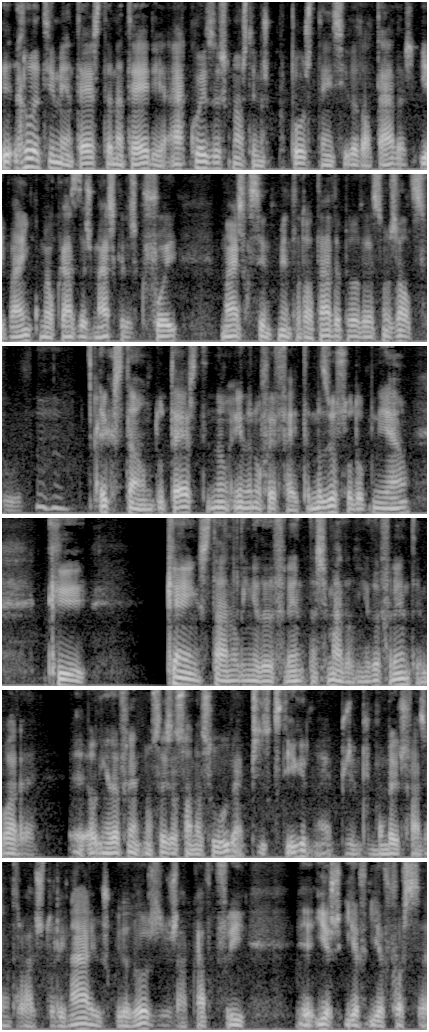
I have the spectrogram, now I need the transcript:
Eh, relativamente a esta matéria, há coisas que nós temos proposto, têm sido adotadas, e bem, como é o caso das máscaras, que foi mais recentemente adotada pela Direção-Geral de Saúde. Uhum. A questão do teste não, ainda não foi feita, mas eu sou da opinião que quem está na linha da frente, na chamada linha da frente, embora a linha da frente não seja só na saúde, é preciso que se diga, é? por exemplo, os bombeiros fazem um trabalho extraordinário, os cuidadores, eu já há bocado referi, eh, e, as, e, a, e a força,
